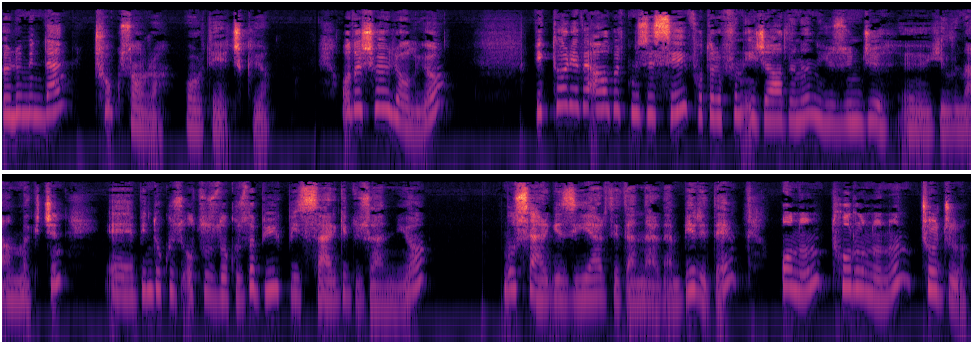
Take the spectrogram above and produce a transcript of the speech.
ölümünden çok sonra ortaya çıkıyor. O da şöyle oluyor. Victoria ve Albert Müzesi fotoğrafın icadının 100. E, yılını anmak için 1939'da e, büyük bir sergi düzenliyor. Bu sergi ziyaret edenlerden biri de onun torununun çocuğu.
